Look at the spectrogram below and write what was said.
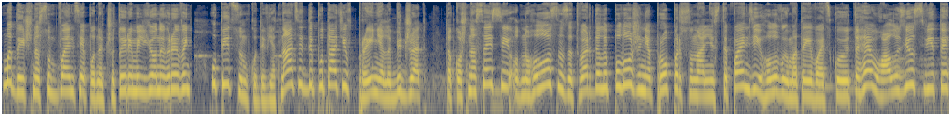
медична субвенція понад 4 мільйони гривень. У підсумку 19 депутатів прийняли бюджет. Також на сесії одноголосно затвердили положення про персональні стипендії голови Матеєвецької ОТГ в галузі освіти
